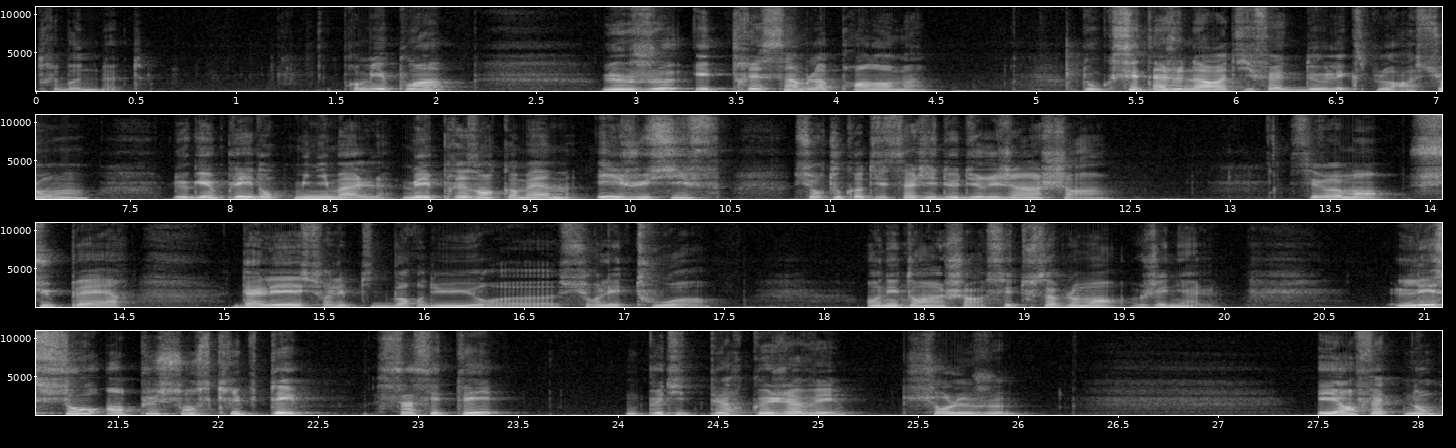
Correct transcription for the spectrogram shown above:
très bonnes notes? Premier point, le jeu est très simple à prendre en main. Donc c'est un jeu narratif avec de l'exploration, le gameplay est donc minimal, mais présent quand même, et jouissif, surtout quand il s'agit de diriger un chat. C'est vraiment super d'aller sur les petites bordures, euh, sur les toits, en étant un chat. C'est tout simplement génial. Les sauts en plus sont scriptés. Ça c'était une petite peur que j'avais sur le jeu. Et en fait, non.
